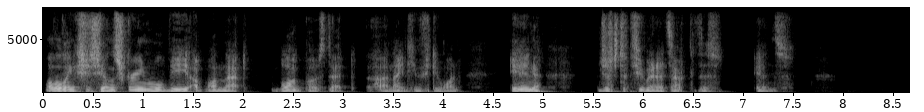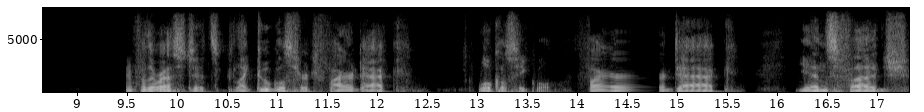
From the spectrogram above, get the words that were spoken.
All the links you see on the screen will be up on that blog post at uh, 1951 in yep. just a few minutes after this ends. And for the rest, it's like Google search FireDAC local SQL, FireDAC Jens Fudge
